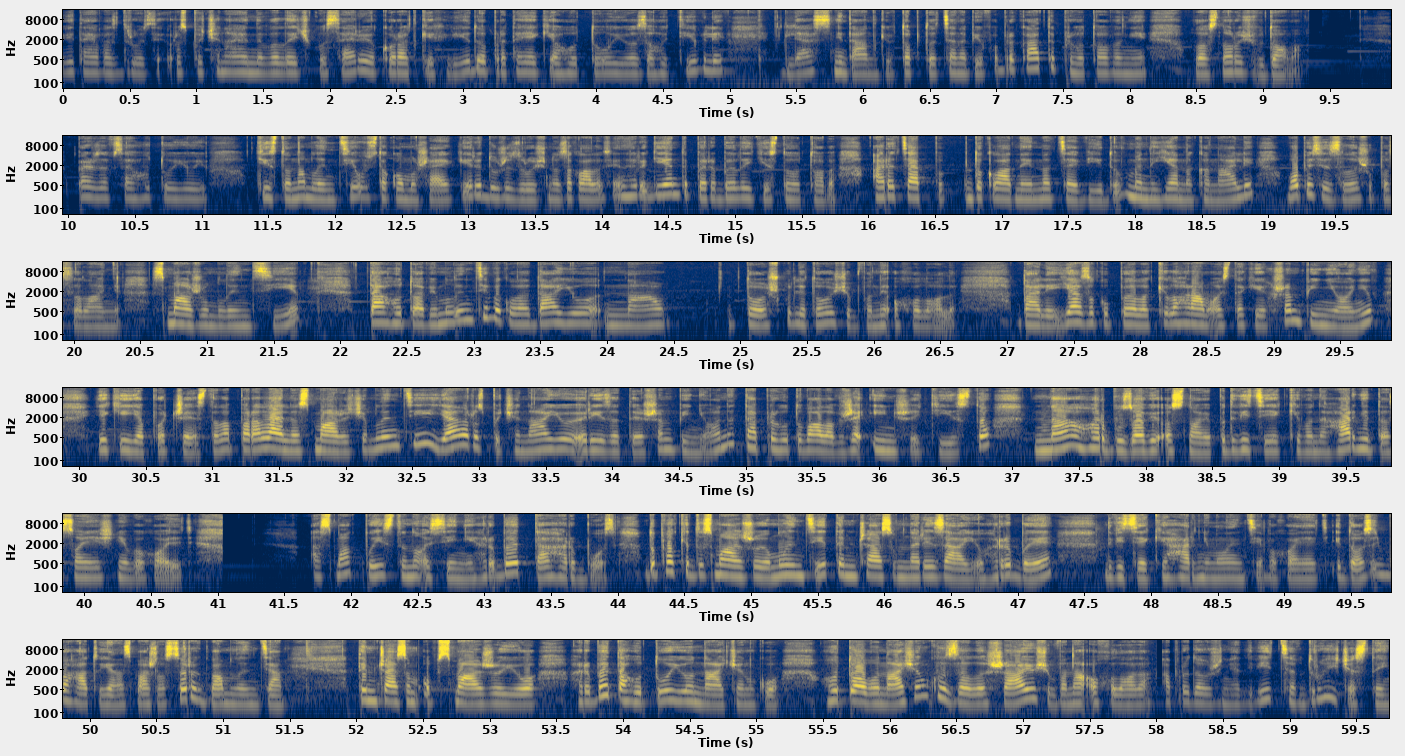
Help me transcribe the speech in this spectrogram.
Вітаю вас, друзі! Розпочинаю невеличку серію коротких відео про те, як я готую заготівлі для сніданків. Тобто це напівфабрикати, приготовані власноруч вдома. Перш за все готую тісто на млинці ось в такому шейкері, дуже зручно. Заклали всі інгредієнти, перебили і тісто готове. А рецепт докладний на це відео в мене є на каналі. В описі залишу посилання. Смажу млинці та готові млинці викладаю на дошку для того, щоб вони охололи. Далі я закупила кілограм ось таких шампіньйонів, які я почистила. Паралельно смажучи млинці, я розпочинаю різати шампіньйони та приготувала вже інше тісто на гарбузовій основі. Подивіться, які вони гарні та сонячні виходять. А смак поістину осінні гриби та гарбуз. Допоки досмажую млинці, тим часом нарізаю гриби. Дивіться, які гарні млинці виходять. І досить багато. Я насмажила 42 млинця. Тим часом обсмажую гриби та готую начинку. Готову начинку залишаю, щоб вона охолола. А продовження дивіться в другій частині.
